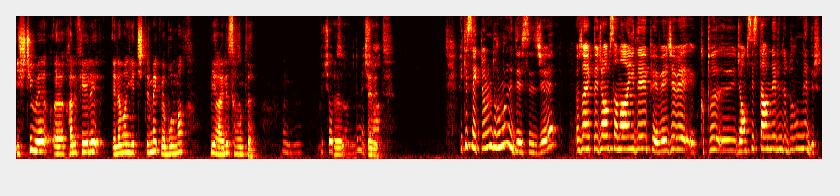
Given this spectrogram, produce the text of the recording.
işçi ve e, kalifiyeli eleman yetiştirmek ve bulmak bir hayli sıkıntı. Bu çok Ee, zor değil mi şu evet. an? Peki sektörün durumu nedir sizce? Özellikle cam sanayide, PVC ve kapı e, cam sistemlerinde durum nedir?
